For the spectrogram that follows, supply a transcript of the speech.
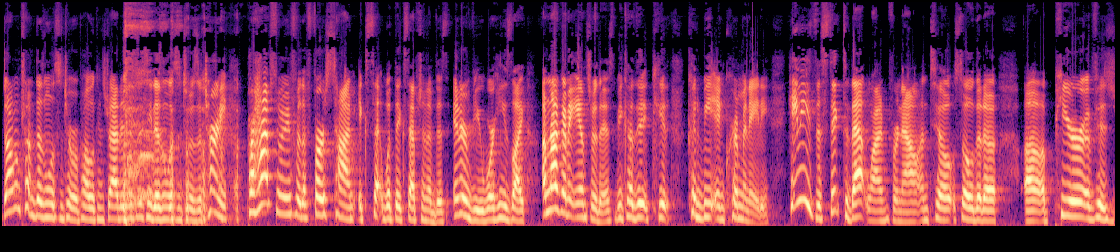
Donald Trump doesn't listen to Republican strategists, he doesn't listen to his attorney. Perhaps maybe for the first time, except with the exception of this interview, where he's like, I'm not going to answer this because it could, could be incriminating. He needs to stick to that line for now until, so that a, a peer of his,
